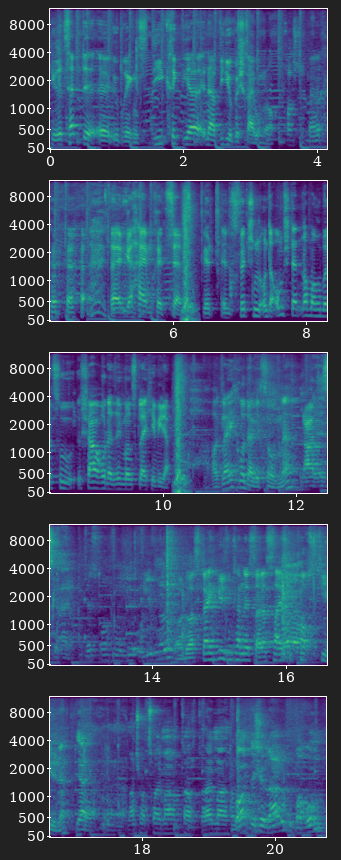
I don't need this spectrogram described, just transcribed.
Die Rezepte äh, übrigens, die kriegt ihr in der Videobeschreibung noch. Dein Geheimrezept. Wir äh, switchen unter Umständen nochmal rüber zu Charo, dann sehen wir uns gleich hier wieder. Aber gleich runtergezogen, ne? Ja, das ist geil. Jetzt brauchen wir hier Olivenöl. Oh, du hast gleich einen riesen Kanister, das heißt, du kochst viel, ne? Ja, ja, ja. Manchmal zweimal am Tag, dreimal. Ordentliche Ladung. Warum?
